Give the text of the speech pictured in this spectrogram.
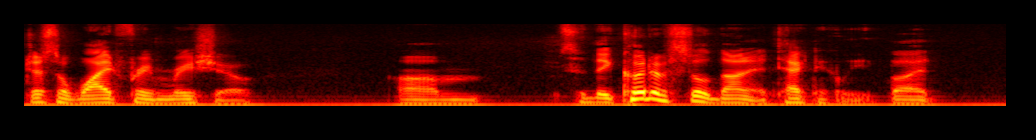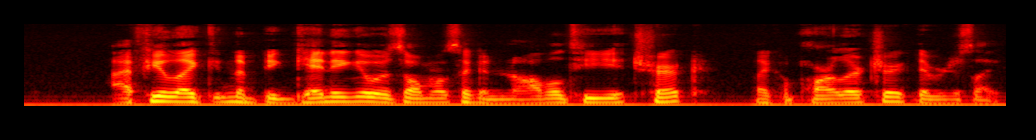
just a wide frame ratio. Um so they could have still done it technically but i feel like in the beginning it was almost like a novelty trick like a parlor trick. They were just like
